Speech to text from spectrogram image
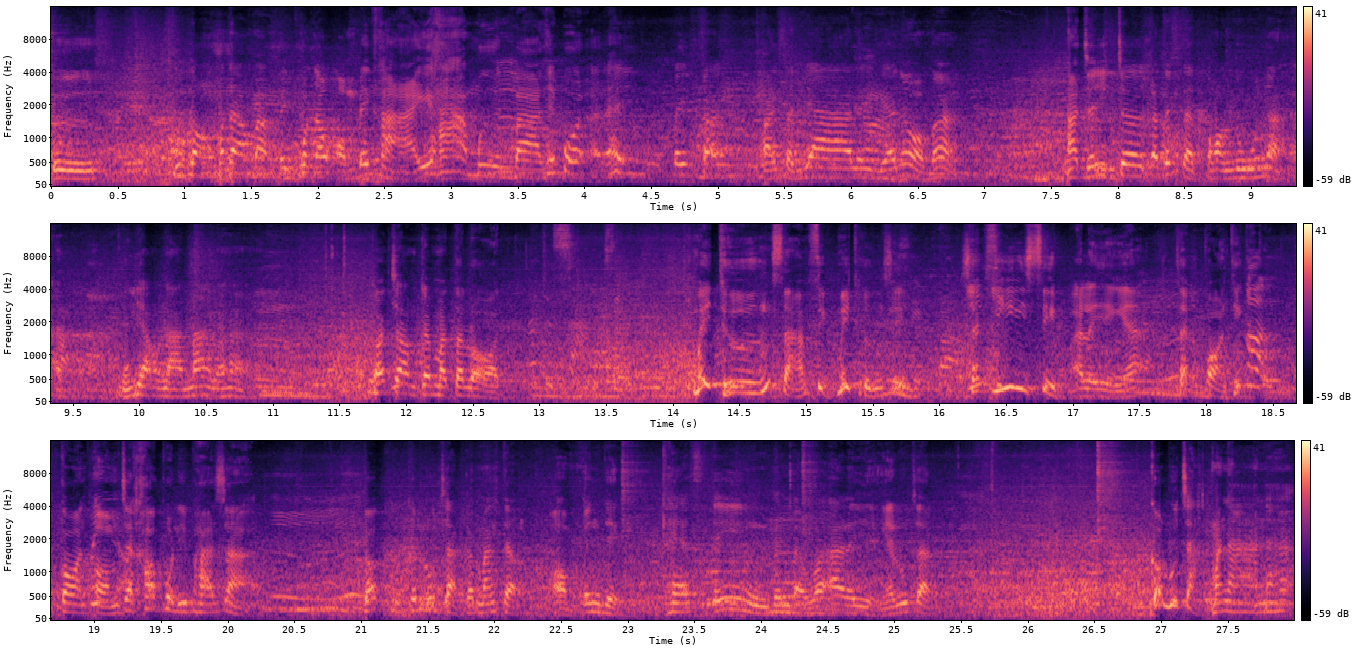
คือลูกน้องมดดำอะเป็นคนเอาอ๋อมไปขายห้าหมื่นบาทให้โพลีให้ไปขายสัญญาอะไรอย่างเงี้ยนึกออกป่ะ อาจจะเจอกันตั้งแต่ตอนนู้นอะหูยาวนานมากนะฮะก็จำกันมาตลอด ไม่ถึง 30 ไม่ถึงสิสัก20อะไรอย่างเงี้ยแต่ก่อนที่ก่อนอ๋อมจะเข้า Polyplus อะก็คือก็รู้จักกันมาตั้งแต่อ๋อมเป็นเด็ก casting เป็นแบบว่าอะไรอย่างเงี้ยรู้จัก ก็รู้จักมานานนะฮะ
